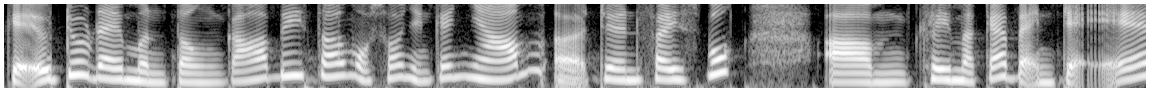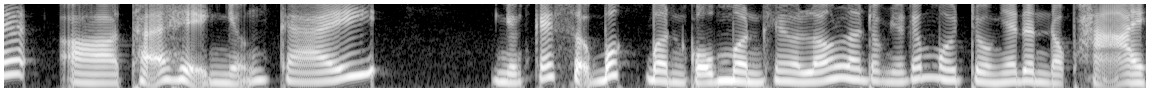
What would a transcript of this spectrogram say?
Kiểu trước đây mình từng có biết tới một số những cái nhóm ở trên facebook um, khi mà các bạn trẻ uh, thể hiện những cái những cái sự bất bình của mình khi mà lớn lên trong những cái môi trường gia đình độc hại.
